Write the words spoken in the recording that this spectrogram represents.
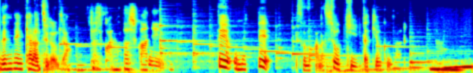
全然キャラ違うじゃん。っ確かに。確かに。て思ってその話を聞いた記憶がある。うん。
